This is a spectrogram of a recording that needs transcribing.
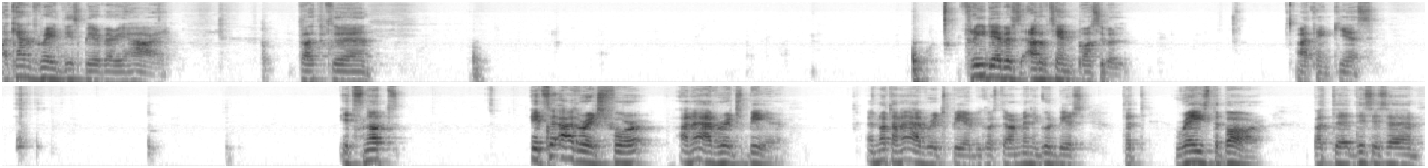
I cannot grade this beer very high, but uh, three devils out of ten possible. I think yes. It's not. It's an average for an average beer, and not an average beer because there are many good beers that raise the bar. But uh, this is a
